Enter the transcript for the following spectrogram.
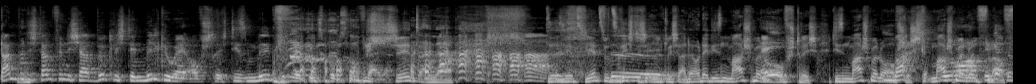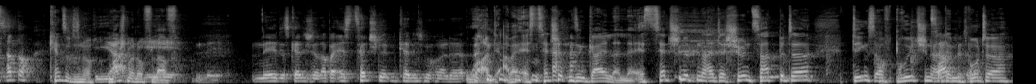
Dann würde ich, dann finde ich ja wirklich den Milky Way Aufstrich, diesen Milky Way Dingsbums noch oh geiler. shit, Alter. Das ist jetzt jetzt wird's richtig eklig, Alter. Oder diesen Marshmallow-Aufstrich, diesen Marshmallow-Aufstrich, Marsh- Marshmallow Boah, Digga, Fluff. das hat doch- Kennst du das noch? Marshmallow Fluff. Nee, nee das kenne ich nicht, aber SZ-Schnitten kenne ich noch, Alter. Boah, aber SZ-Schnitten sind geil, Alter. SZ-Schnitten, Alter, schön zartbitter. Dings auf Brötchen, Alter, mit. Butter.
